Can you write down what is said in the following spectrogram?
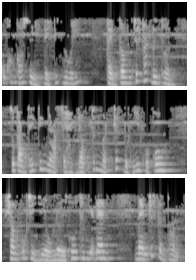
cũng không có gì để tiếc nuối. Thành công chất phát đơn thuần, dù cảm thấy kinh ngạc về hành động thân mật rất đột nhiên của cô, song cũng chỉ hiểu lời cô theo nghĩa đen, bèn rất cẩn thận.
